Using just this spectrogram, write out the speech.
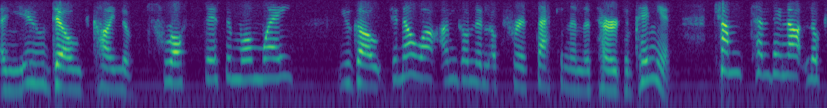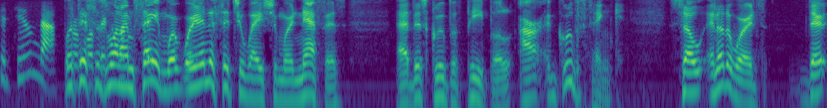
and you don't kind of trust it in one way, you go, do you know what? I'm going to look for a second and a third opinion. Can can they not look at doing that? But this is what I'm saying. We're, we're in a situation where NPHET, uh, this group of people, are a groupthink. So, in other words, there,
